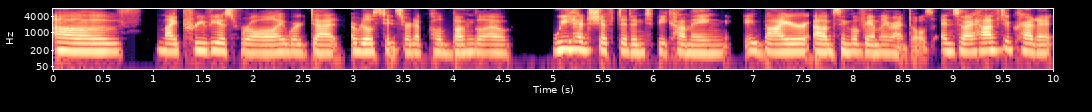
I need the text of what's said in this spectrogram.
of my previous role, I worked at a real estate startup called Bungalow we had shifted into becoming a buyer of single family rentals. And so I have to credit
